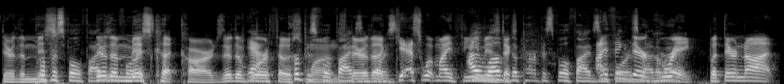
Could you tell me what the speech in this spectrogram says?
they're the mis- Purposeful fives They're the and miscut cards. They're the Yeah, Vorthos purposeful ones. fives They're and the fours. guess what my theme I is love decks. the purposeful fives. And I think fours, they're by the way. great, but they're not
